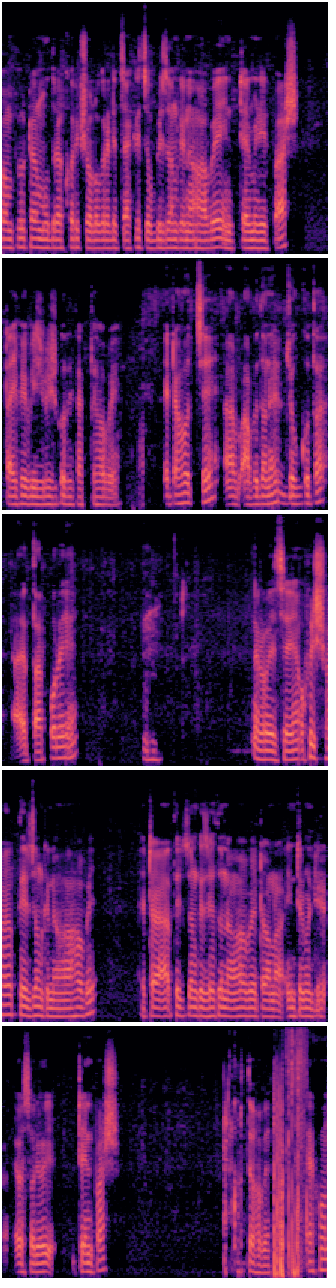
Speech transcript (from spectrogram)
কম্পিউটার মুদ্রাক্ষরিক ষোলো গ্রেডের চাকরি চব্বিশ জনকে নেওয়া হবে, ইন্টারমিডিয়েট পাস, টাইপে বিশ বিশ গতি থাকতে হবে। এটা হচ্ছে আবেদনের যোগ্যতা। তারপরে রয়েছে অফিস সহায়ক তেইশ জনকে নেওয়া হবে। এটা তেইশ জনকে যেহেতু নেওয়া হবে, এটা ইন্টারমিডিয়েট সরি ওই টেন পাস করতে হবে। এখন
